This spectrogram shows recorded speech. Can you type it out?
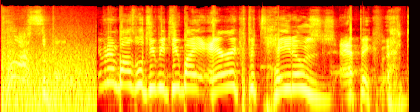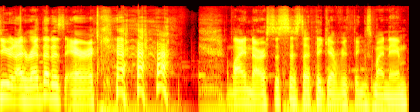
possible. EVW impossible 2v2 by Eric Potatoes Epic. Dude, I read that as Eric. Am I a narcissist? I think everything's my name.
